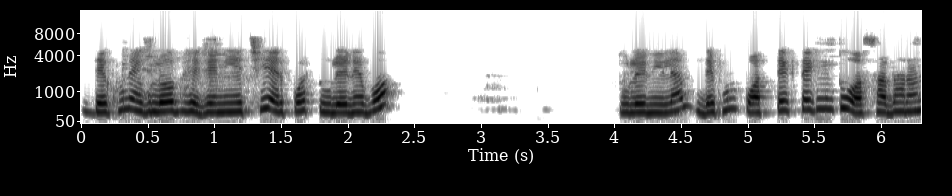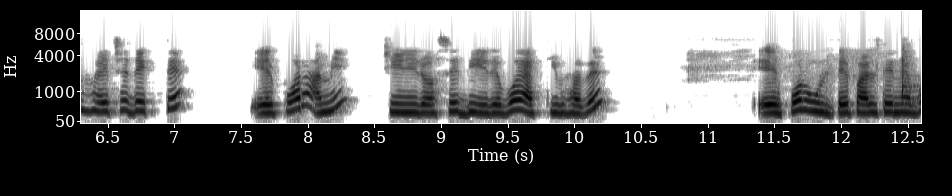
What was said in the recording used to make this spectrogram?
দেখুন, এগুলো ভেজে নিয়েছি, এরপর তুলে নেব। তুলে নিলাম। দেখুন, প্রত্যেকটা কিন্তু অসাধারণ হয়েছে দেখতে। এরপর আমি চিনি রসে দিয়ে দেবো একইভাবে। এরপর উল্টে পাল্টে নেব।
